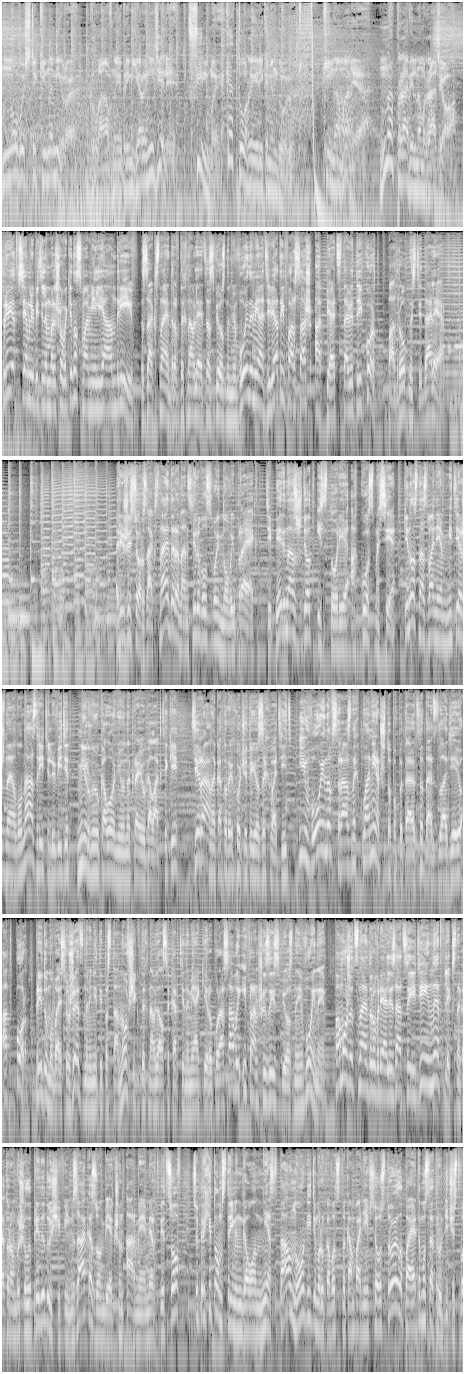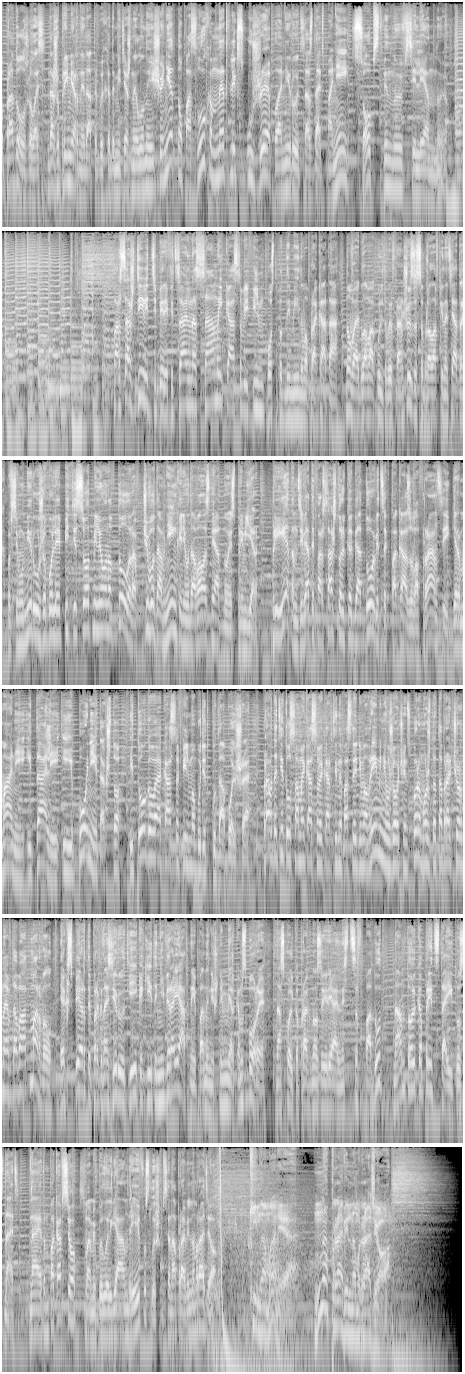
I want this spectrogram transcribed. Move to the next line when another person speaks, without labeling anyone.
Новости киномира. Главные премьеры недели. Фильмы, которые рекомендуют. Киномания на правильном радио.
Привет всем любителям большого кино, с вами Илья Андреев. Зак Снайдер вдохновляется «Звездными войнами», а девятый «Форсаж» опять ставит рекорд. Подробности далее. Режиссер Зак Снайдер анонсировал свой новый проект. Теперь нас ждет история о космосе. Кино с названием «Мятежная луна» зритель увидит мирную колонию на краю галактики, тирана, который хочет ее захватить, и воинов с разных планет, что попытаются дать злодею отпор. Придумывая сюжет, знаменитый постановщик вдохновлялся картинами Акиры Курасавы и франшизой «Звездные войны». Поможет Снайдеру в реализации идеи Netflix, на котором вышел и предыдущий фильм Зака «Зомби-экшен Армия мертвецов». Суперхитом стриминга он не стал, но, видимо, руководство компании все устроило, поэтому сотрудничество продолжилось. Даже примерной даты выхода «Мятежной луны» еще нет, но, по слухам, Netflix уже планирует создать по ней собственную вселенную. «Форсаж 9» теперь официально самый кассовый фильм постпандемийного проката. Новая глава культовой франшизы собрала в кинотеатрах по всему миру уже более 500 миллионов долларов, чего давненько не удавалось ни одной из премьер. При этом «Девятый форсаж» только готовится к показу во Франции, Германии, Италии и Японии, так что итоговая касса фильма будет куда больше. Правда, титул самой кассовой картины последнего времени уже очень скоро может отобрать «Черная вдова» от Marvel. Эксперты прогнозируют ей какие-то невероятные по нынешним меркам сборы. Насколько прогнозы и реальность совпадут, нам только предстоит узнать. На этом пока все. С вами был Илья Андреев. Услышимся на правильном радио.
Киномания на правильном радио.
